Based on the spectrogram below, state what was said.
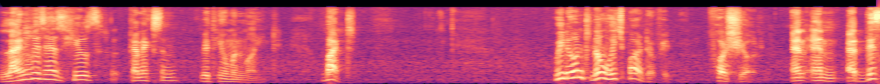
language has huge connection with human mind, but we don't know which part of it for sure. And, and at this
